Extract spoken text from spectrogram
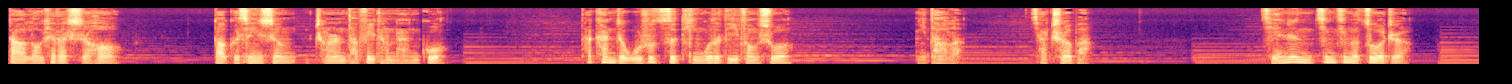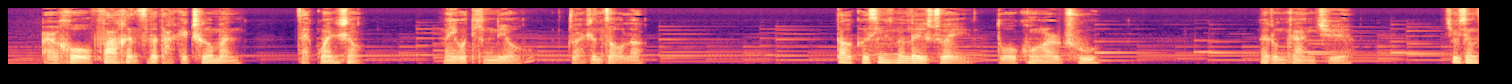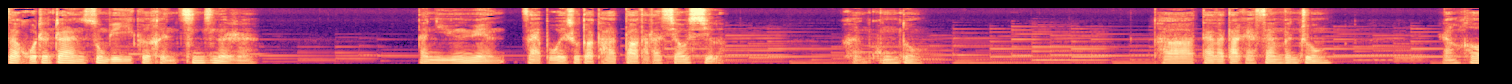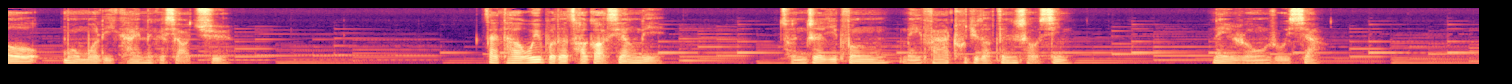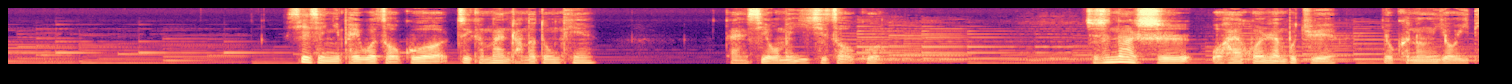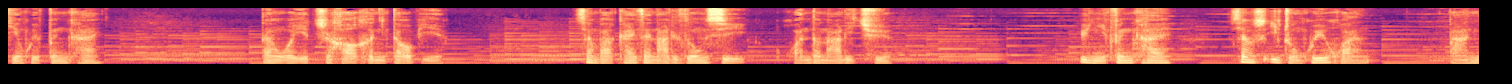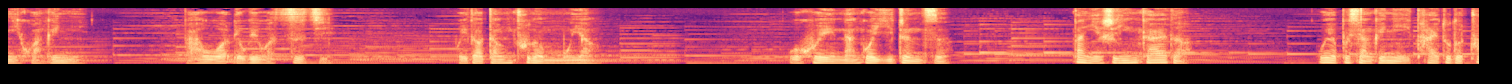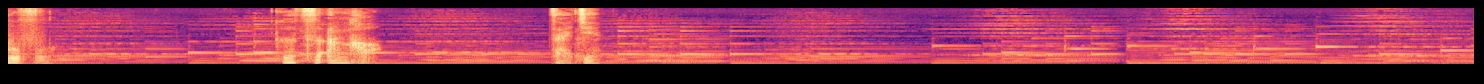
到楼下的时候，道格先生承认他非常难过。他看着无数次停过的地方说：“你到了，下车吧。”前任静静的坐着，而后发狠似的打开车门，再关上，没有停留，转身走了。道格先生的泪水夺眶而出，那种感觉。就像在火车站送别一个很亲近的人，但你永远再不会收到他到达的消息了，很空洞。他待了大概三分钟，然后默默离开那个小区。在他微薄的草稿箱里，存着一封没发出去的分手信，内容如下。谢谢你陪我走过这个漫长的冬天。感谢我们一起走过。只是那时我还浑然不觉，有可能有一天会分开。但我也只好和你道别，像把该在哪里的东西还到哪里去。与你分开，像是一种归还，把你还给你，把我留给我自己。回到当初的模样，我会难过一阵子，但也是应该的。我也不想给你太多的祝福。各自安好，再见。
